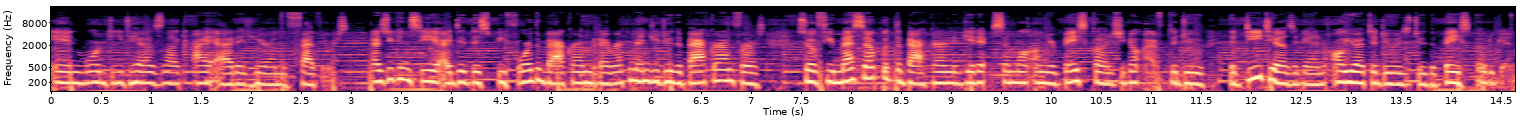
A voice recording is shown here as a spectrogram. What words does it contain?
and more details like I added here on the feathers. As you can see, I did this before the background, but I recommend you do the background first. So if you mess up with the background and get it somewhat on your base colors, you don't have to do the details again. All you have to do is do the base coat again.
